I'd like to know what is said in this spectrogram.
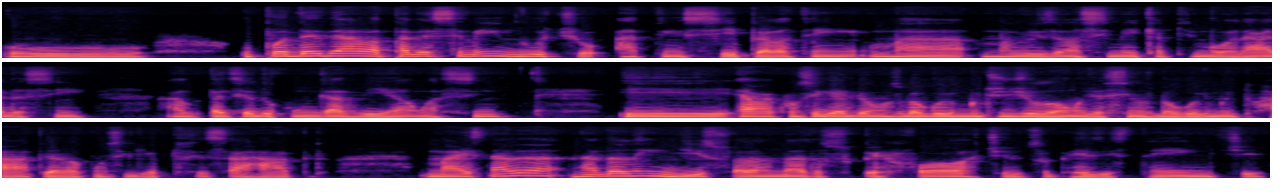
O o poder dela parece ser meio inútil a princípio, ela tem uma uma visão, assim, meio que aprimorada, assim, algo parecido com um gavião, assim, e ela conseguia ver uns bagulho muito de longe, assim, uns bagulho muito rápido, ela conseguia processar rápido, mas nada nada além disso, ela não era super forte, super resistente,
